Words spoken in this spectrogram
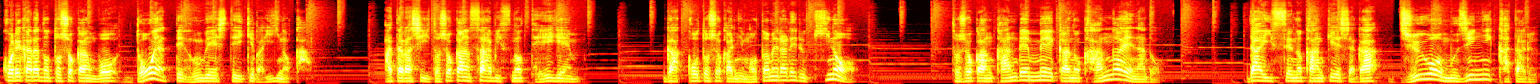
これからの図書館をどうやって運営していけばいいのか新しい図書館サービスの提言。学校図書館に求められる機能。図書館関連メーカーの考えなど。第一線の関係者が縦横無尽に語る。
